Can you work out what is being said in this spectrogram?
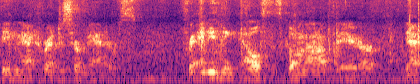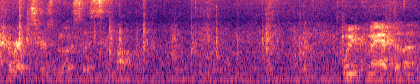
being in the National Register matters. For anything else that's going on up there, National Register is mostly symbolic. Wayne, can I add to that?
